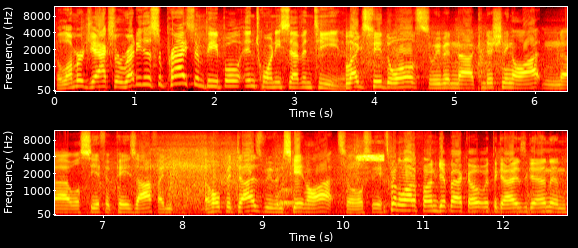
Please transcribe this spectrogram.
the Lumberjacks are ready to surprise some people in 2017. Legs feed the wolves. We've been uh, conditioning a lot, and uh, we'll see if it pays off. I, I hope it does. We've been skating a lot, so we'll see. It's been a lot of fun. Get back out with the guys again, and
